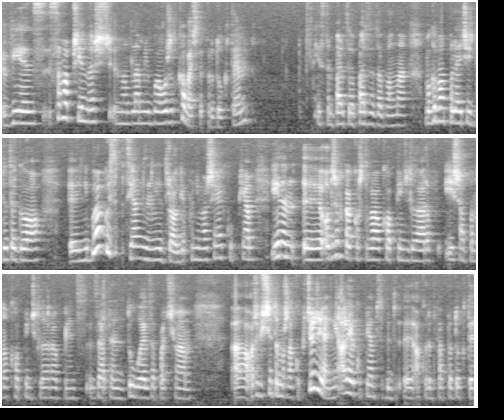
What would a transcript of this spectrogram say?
więc sama przyjemność no, dla mnie była użytkować te produkty. Jestem bardzo, bardzo zadowolona. Mogę Wam polecić do tego, y, nie było jakoś specjalnie drogie, ponieważ ja kupiłam, jeden, y, odżywka kosztowała około 5 dolarów i szampon około 5 dolarów, więc za ten duet zapłaciłam, e, oczywiście to można kupić oddzielnie, ale ja kupiłam sobie y, akurat dwa produkty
